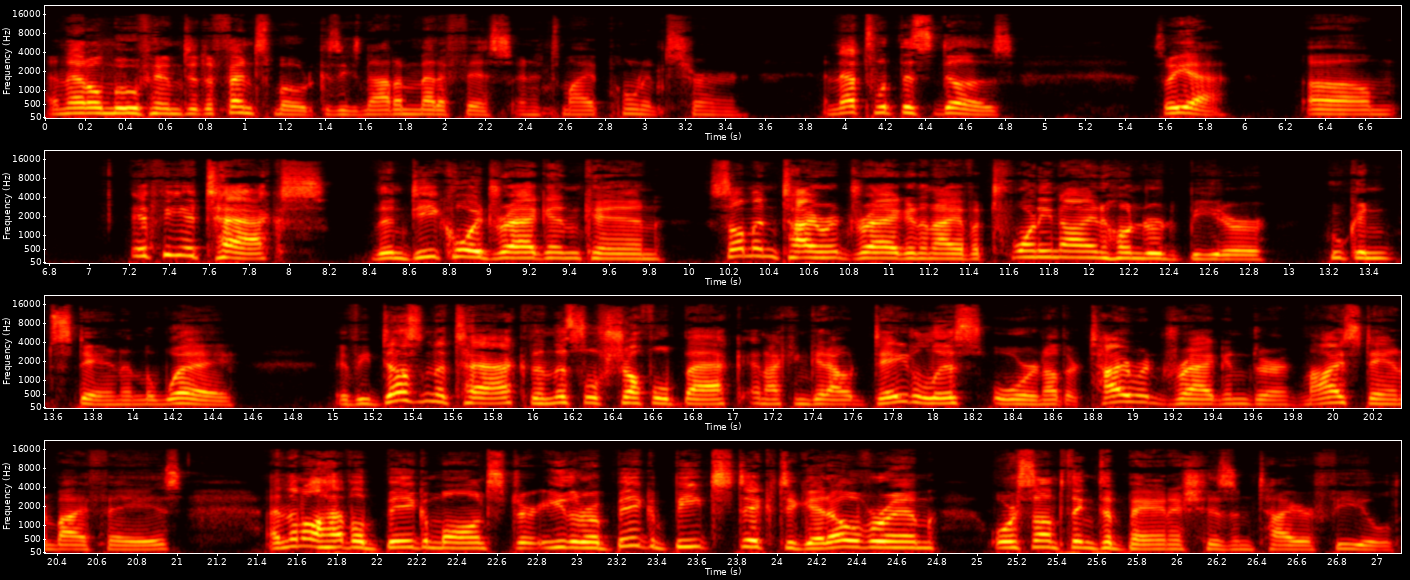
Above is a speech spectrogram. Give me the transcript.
And that'll move him to defense mode, because he's not a Metaphys, and it's my opponent's turn. And that's what this does. So yeah, um, if he attacks, then Decoy Dragon can summon Tyrant Dragon, and I have a 2900 beater who can stand in the way. If he doesn't attack, then this will shuffle back, and I can get out Daedalus or another Tyrant Dragon during my standby phase, and then I'll have a big monster, either a big beat stick to get over him, or something to banish his entire field.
